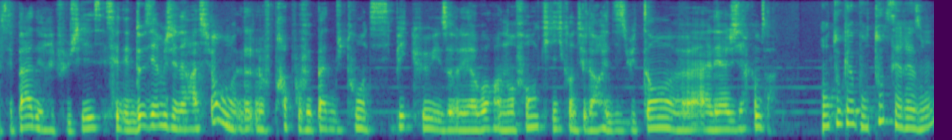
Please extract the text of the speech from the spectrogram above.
c'est pas des réfugiés, c'est des deuxième génération. L'OFPRA pouvait pas du tout anticiper qu'ils allaient avoir un enfant qui, quand il aurait 18 ans, allait agir comme ça. En tout cas, pour toutes ces raisons,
